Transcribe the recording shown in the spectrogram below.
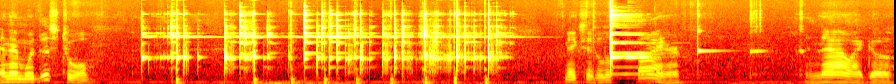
And then with this tool, makes it a little finer. And now I go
